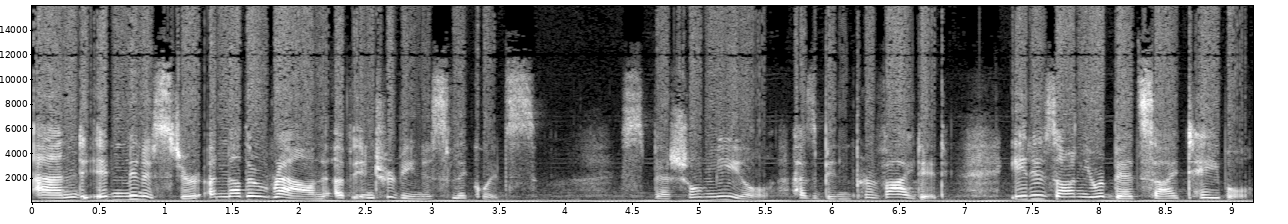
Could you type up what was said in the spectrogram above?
and administer another round of intravenous liquids. Special meal has been provided. It is on your bedside table.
